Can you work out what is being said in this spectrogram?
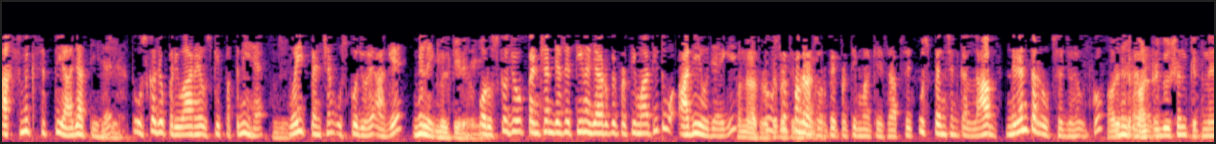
आकस्मिक स्थिति आ जाती है तो उसका जो परिवार है उसकी पत्नी है वही पेंशन उसको जो है आगे मिलेगी। मिलती रहेगी। और उसको जो पेंशन जैसे तीन हज़ार रुपये प्रति माह थी तो वो आधी हो जाएगी। पंद्रह सौ तो पंद्रह सौ रुपये प्रति माह के हिसाब से उस पेंशन का लाभ निरंतर रूप से जो है उसको और इसका। कंट्रीब्यूशन कितने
